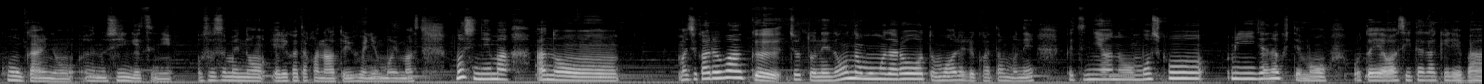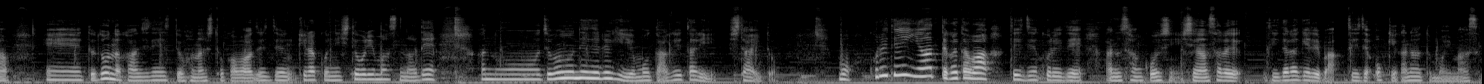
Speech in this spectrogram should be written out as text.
今回のあの新月におすすめのやり方かなというふうに思います。もしね、まああのーマジカルワークちょっとねどんなものだろうと思われる方もね別にあの申し込みじゃなくてもお問い合わせいただければ、えーと、どんな感じですってお話とかは全然気楽にしておりますので、あのー、自分のエネルギーをもっと上げたりしたいともうこれでいいやって方は全然これであの参考にしてなされていただければ全然 OK かなと思います。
